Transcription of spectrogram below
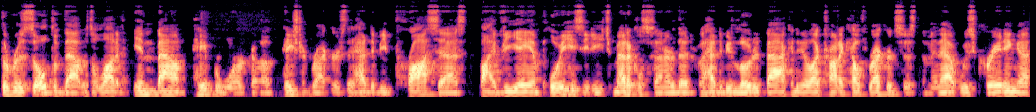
The result of that was a lot of inbound paperwork of patient records that had to be processed by VA employees at each medical center that had to be loaded back into the electronic health record system. And that was creating a,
